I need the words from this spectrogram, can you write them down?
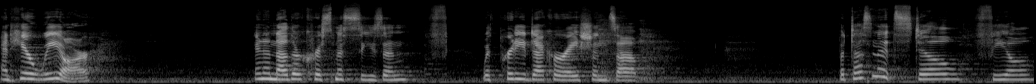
And here we are in another Christmas season with pretty decorations up. But doesn't it still feel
